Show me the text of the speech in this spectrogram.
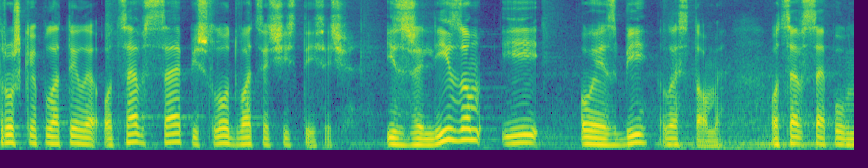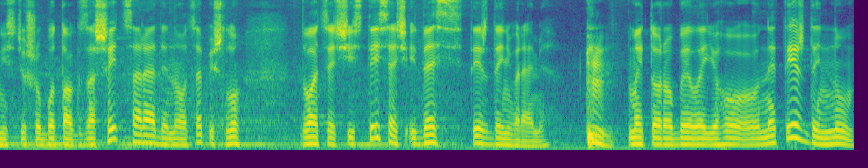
Трошки платили. Оце все пішло 26 тисяч. Із желізом і ОСБ листами. Оце все повністю, щоб отак зашити середину, оце пішло 26 тисяч і десь тиждень время. Ми то робили його не тиждень, ну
